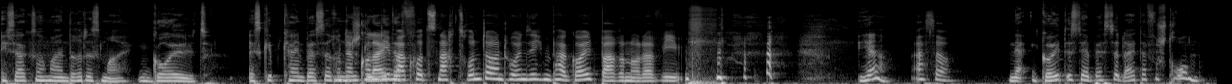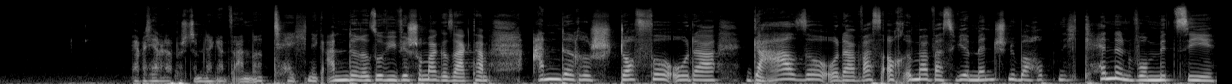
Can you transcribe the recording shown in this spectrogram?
ich sag's noch mal ein drittes Mal, Gold. Es gibt keinen besseren Und dann kommen die Leiter- mal kurz nachts runter und holen sich ein paar Goldbarren oder wie? Ja, Ach so. na, Gold ist der beste Leiter für Strom. Ja, aber die haben doch bestimmt eine ganz andere Technik, andere, so wie wir schon mal gesagt haben, andere Stoffe oder Gase oder was auch immer, was wir Menschen überhaupt nicht kennen, womit sie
